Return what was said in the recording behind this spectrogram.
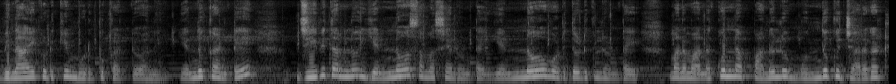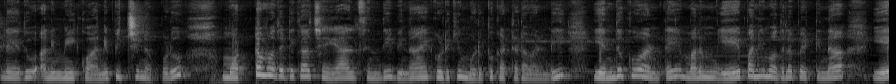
వినాయకుడికి ముడుపు కట్టు అని. ఎందుకంటే జీవితంలో ఎన్నో సమస్యలు ఉంటాయి ఎన్నో ఒడిదొడుకులు ఉంటాయి మనం అనుకున్న పనులు ముందుకు జరగట్లేదు అని మీకు అనిపించినప్పుడు మొట్టమొదటిగా చేయాల్సింది వినాయకుడికి ముడుపు కట్టడం అండి. ఎందుకు అంటే మనం ఏ పని మొదలుపెట్టినా ఏ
